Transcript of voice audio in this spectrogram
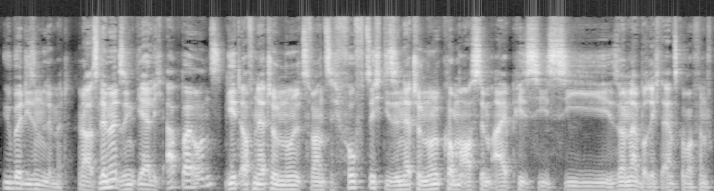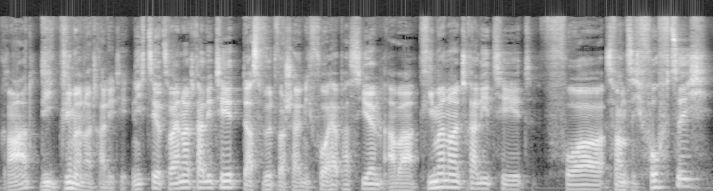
über diesem Limit. Genau, das Limit sinkt jährlich ab bei uns, geht auf Netto 0 2050. Diese Netto 0 kommen aus dem IPCC Sonderbericht 1,5 Grad. Die Klimaneutralität, nicht CO2-Neutralität, das wird wahrscheinlich vorher passieren, aber Klimaneutralität vor 2050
